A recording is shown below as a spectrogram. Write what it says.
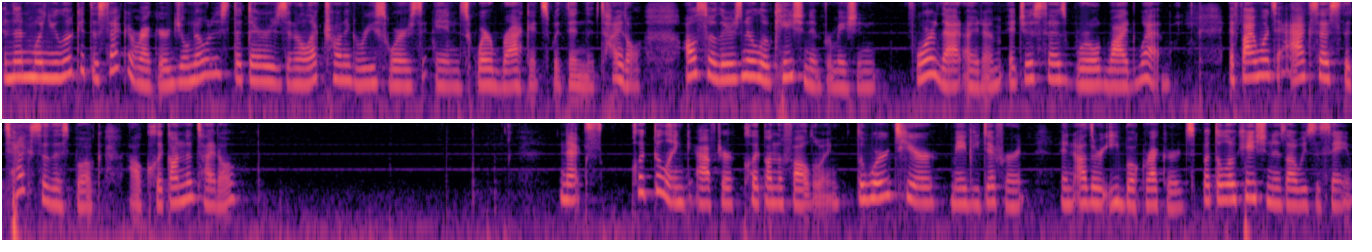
And then when you look at the second record, you'll notice that there is an electronic resource in square brackets within the title. Also, there's no location information for that item, it just says World Wide Web. If I want to access the text of this book, I'll click on the title, Next, click the link after click on the following. The words here may be different in other ebook records, but the location is always the same.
